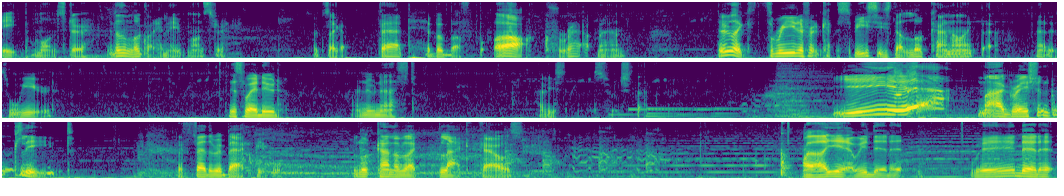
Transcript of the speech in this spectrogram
Ape monster. It doesn't look like an ape monster. Looks like a fat hippobuff. Oh, ah, crap, man. There's like three different species that look kind of like that. That is weird. This way, dude. Our new nest. How do you switch that? Yeah! Migration complete. The feathery back people. They look kind of like black cows. Ah, uh, yeah, we did it. We did it.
